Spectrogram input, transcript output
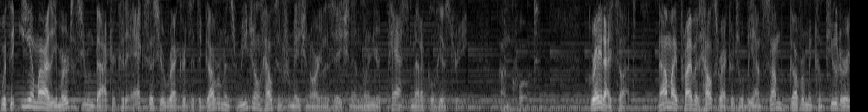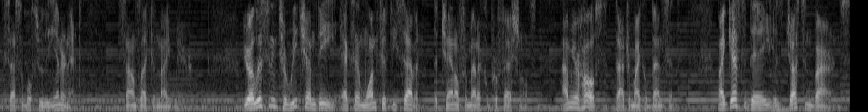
With the EMR, the emergency room doctor could access your records at the government's regional health information organization and learn your past medical history. Unquote. Great, I thought. Now my private health records will be on some government computer accessible through the internet. Sounds like a nightmare. You are listening to ReachMD XM 157, the channel for medical professionals. I'm your host, Dr. Michael Benson. My guest today is Justin Barnes,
